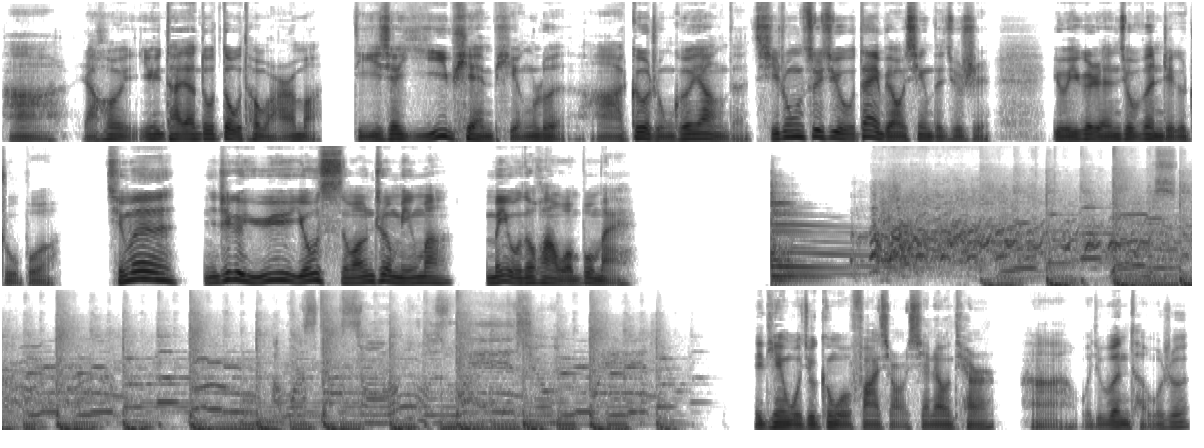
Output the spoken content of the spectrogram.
啊！然后因为大家都逗他玩嘛，底下一片评论啊，各种各样的。其中最具有代表性的就是，有一个人就问这个主播：“请问你这个鱼有死亡证明吗？没有的话，我不买。”那天我就跟我发小闲聊天啊，我就问他，我说：“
